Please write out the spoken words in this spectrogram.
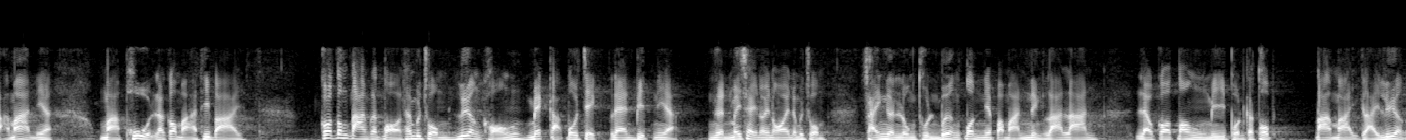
สามารถเนี่ยมาพูดแล้วก็มาอธิบาย ก็ต้องตามกันต่อท่านผู้ชม เรื่องของเมกะโปรเจกต์แลนบิดเนี่ยเงินไม่ใช่น้อยๆนะท่านผู้ชม ใช้เงินลงทุนเบื้องต้นเนี่ยประมาณ 1 ล้านล้าน แล้วก็ต้องมีผลกระทบตามมาอีกหลายเรื่อง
